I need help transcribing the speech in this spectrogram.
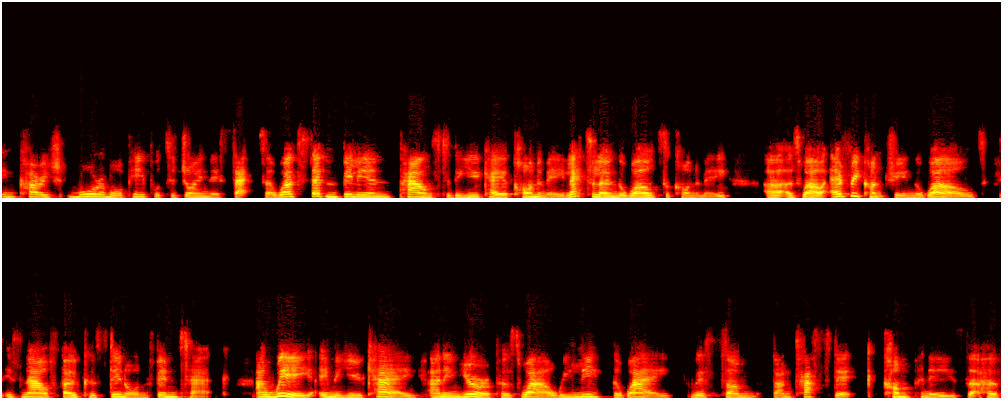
encourage more and more people to join this sector, worth seven billion pounds to the UK economy, let alone the world's economy uh, as well. Every country in the world is now focused in on fintech. And we in the UK and in Europe as well, we lead the way with some fantastic companies that have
